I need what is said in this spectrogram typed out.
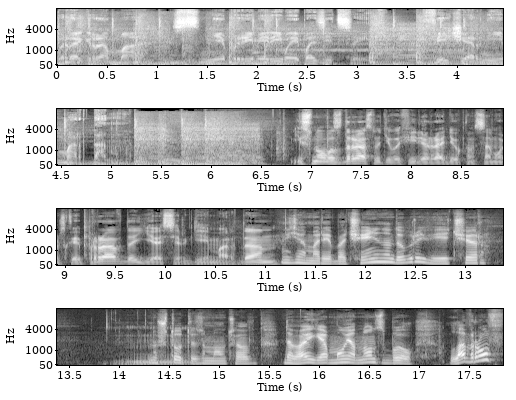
Программа с непримиримой позицией. Вечерний Мардан. И снова здравствуйте в эфире радио «Комсомольская правда». Я Сергей Мардан. Я Мария Баченина. Добрый вечер. Ну что ты замолчал? Давай, я, мой анонс был. Лавров,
